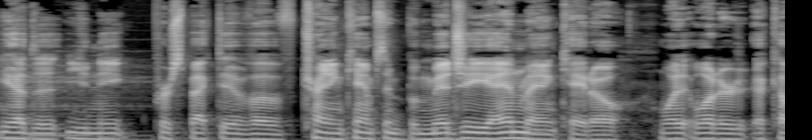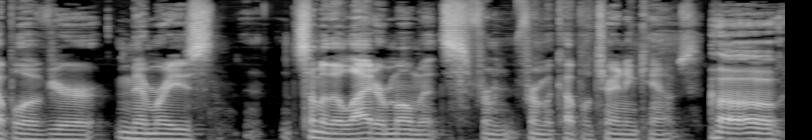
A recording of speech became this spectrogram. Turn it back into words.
You had the unique perspective of training camps in Bemidji and Mankato. What what are a couple of your memories? Some of the lighter moments from from a couple training camps. Oh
